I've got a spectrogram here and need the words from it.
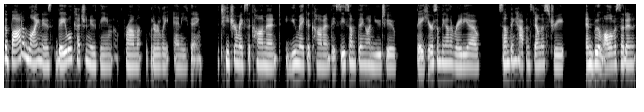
The bottom line is they will catch a new theme from literally anything. The teacher makes a comment, you make a comment, they see something on YouTube, they hear something on the radio, something happens down the street, and boom, all of a sudden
